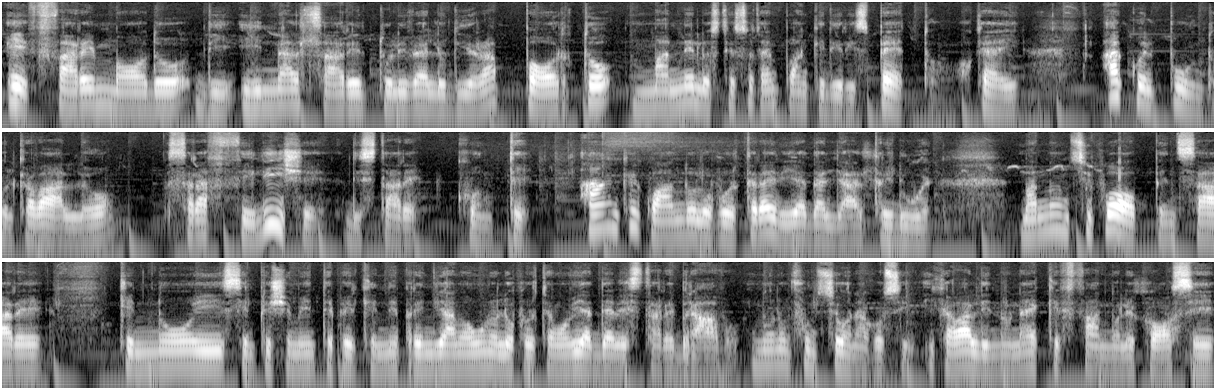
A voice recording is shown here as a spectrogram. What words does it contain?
e fare in modo di innalzare il tuo livello di rapporto, ma nello stesso tempo anche di rispetto, ok? A quel punto il cavallo sarà felice di stare con te, anche quando lo porterai via dagli altri due. Ma non si può pensare che noi semplicemente perché ne prendiamo uno e lo portiamo via deve stare bravo. Non funziona così. I cavalli non è che fanno le cose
